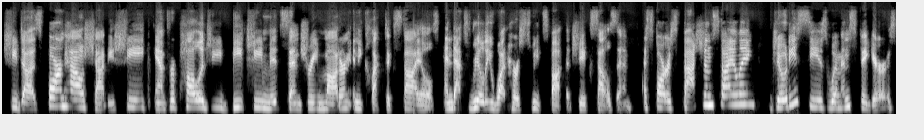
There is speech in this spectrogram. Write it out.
She does farmhouse, shabby chic, Anthropologie, beachy, mid century, modern, and eclectic styles. And that's really what her sweet spot that she excels in. As far as fashion styling, Jody sees women's figures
